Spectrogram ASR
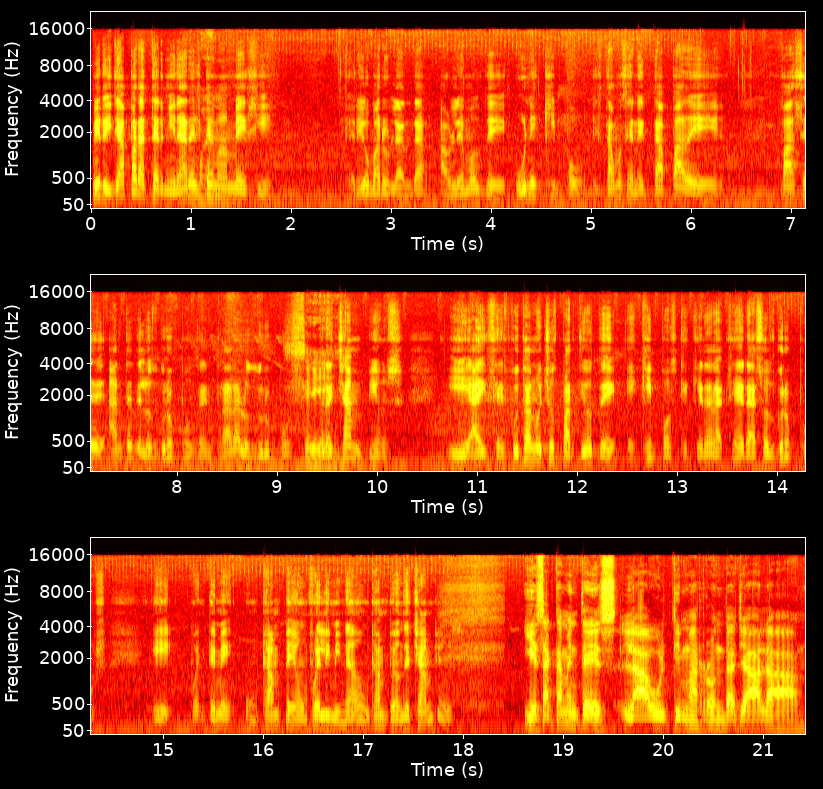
Mire, ya para terminar el tema Messi, querido Marulanda, hablemos de un equipo. Estamos en etapa de fase antes de los grupos, de entrar a los grupos pre-champions. Y ahí se disputan muchos partidos de equipos que quieren acceder a esos grupos. Y cuénteme, ¿un campeón fue eliminado? ¿Un campeón de Champions? Y exactamente es la última ronda ya, la,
